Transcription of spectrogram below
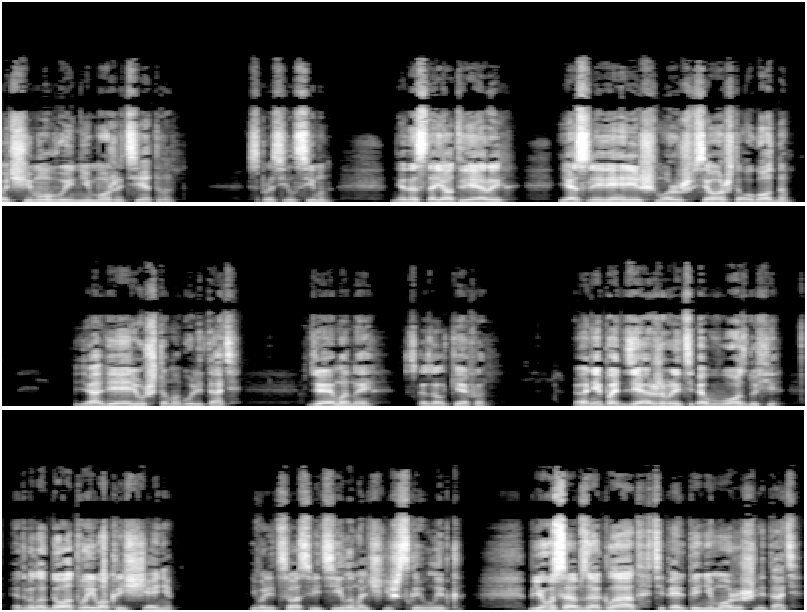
Почему вы не можете этого? — спросил Симон. — Не достает веры. Если веришь, можешь все, что угодно. — Я верю, что могу летать. — Демоны, — сказал Кефа. — Они поддерживали тебя в воздухе. Это было до твоего крещения. Его лицо осветила мальчишеская улыбка. — Бьюсь об заклад, теперь ты не можешь летать,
